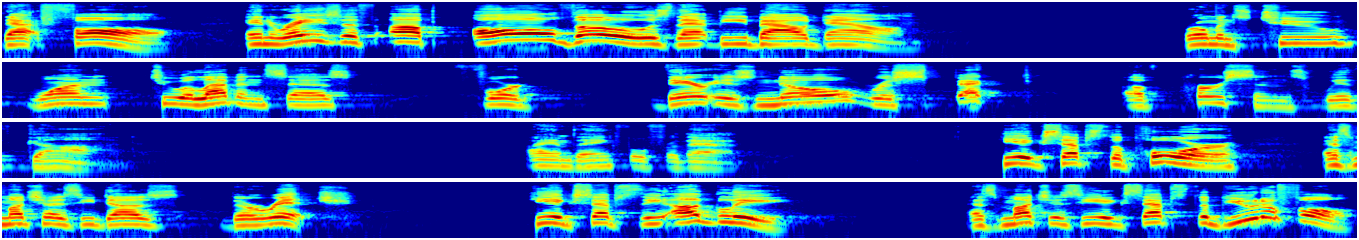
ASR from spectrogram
that fall, and raiseth up all those that be bowed down. Romans 2 1 to 11 says, For there is no respect of persons with God. I am thankful for that. He accepts the poor as much as he does the rich. He accepts the ugly as much as he accepts the beautiful.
